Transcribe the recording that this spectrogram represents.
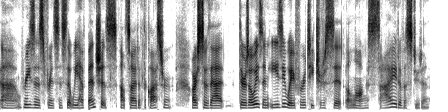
uh, reasons, for instance, that we have benches outside of the classroom are so that there's always an easy way for a teacher to sit alongside of a student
